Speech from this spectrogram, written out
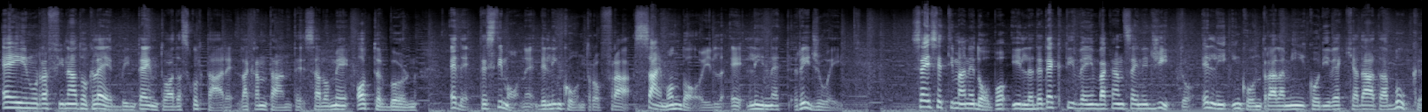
è in un raffinato club intento ad ascoltare la cantante Salomé Otterburn ed è testimone dell'incontro fra Simon Doyle e Lynette Ridgway, sei settimane dopo, il detective è in vacanza in Egitto e lì incontra l'amico di vecchia data Book,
